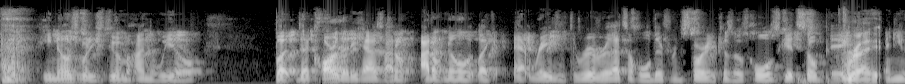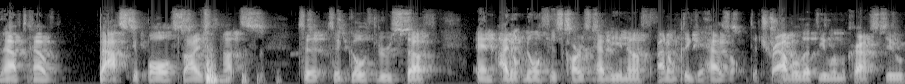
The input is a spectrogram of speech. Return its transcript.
he knows what he's doing behind the wheel. But that car that he has, I don't I don't know. Like at Rage at the River, that's a whole different story because those holes get so big, Right. And you have to have basketball sized nuts to to go through stuff. And I don't know if his car's heavy enough. I don't think it has the travel that the Alumicrafts do.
